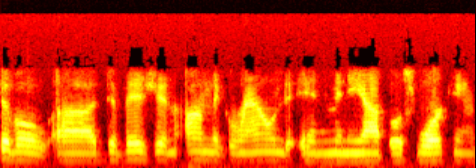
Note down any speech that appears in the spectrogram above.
civil uh, division on the ground in Minneapolis working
